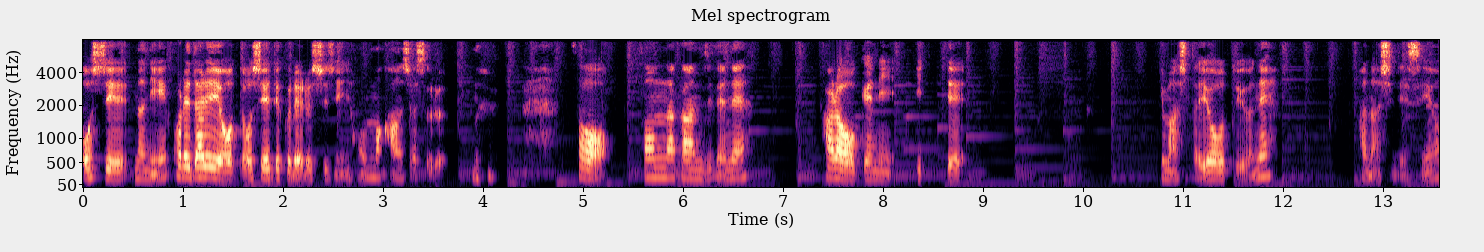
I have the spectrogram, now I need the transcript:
教え、何？これ誰よって教えてくれる主人にほんま感謝する。そう。そんな感じでね、カラオケに行ってきましたよというね、話ですよ。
